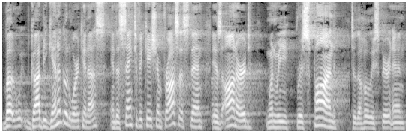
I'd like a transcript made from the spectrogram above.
But God began a good work in us, and the sanctification process then is honored when we respond to the Holy Spirit and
